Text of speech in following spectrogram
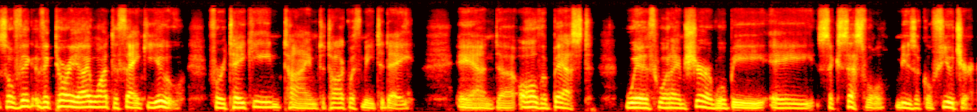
so Vic, Victoria, I want to thank you for taking time to talk with me today, and uh, all the best with what I'm sure will be a successful musical future.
